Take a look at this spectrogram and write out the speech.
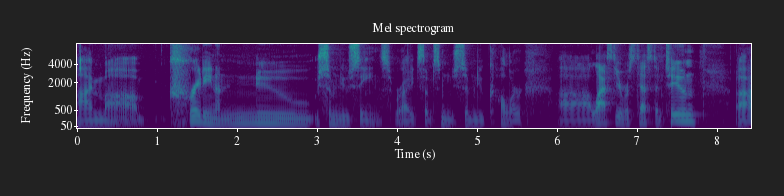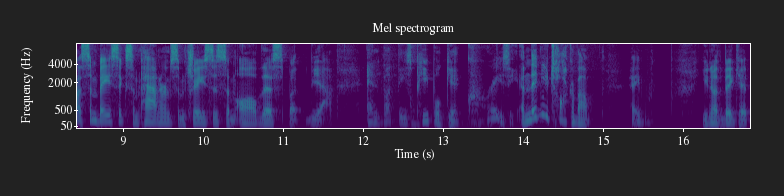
I'm uh, creating a new some new scenes, right? Some some, some new color. Uh, last year was test and tune, uh, some basics, some patterns, some chases, some all this, but yeah. And but these people get crazy, and then you talk about, hey, you know the big hit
